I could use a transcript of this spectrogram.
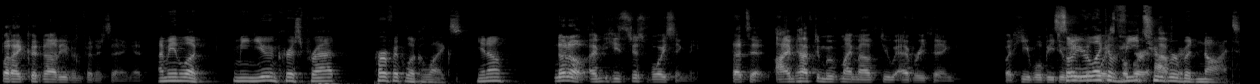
but i could not even finish saying it. I mean look i mean you and chris pratt perfect lookalikes, you know? No, no, I mean, he's just voicing me. That's it. I have to move my mouth, do everything, but he will be doing. So you're like a VTuber, after. but not.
